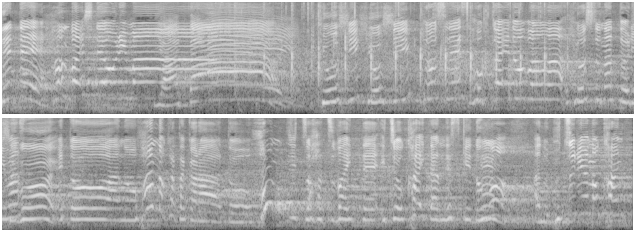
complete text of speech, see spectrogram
出て販売しております。やったー。表紙表紙表紙です。北海道版は表紙となっております。すごい。えっとあのファンの方からえっと本日発売って一応書いたんですけども、うん。あの物流の関係で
